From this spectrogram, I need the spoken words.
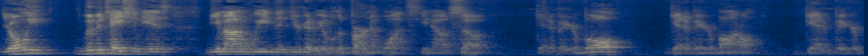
your only limitation is the amount of weed that you're gonna be able to burn at once. You know, so get a bigger bowl, get a bigger bottle, get a bigger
